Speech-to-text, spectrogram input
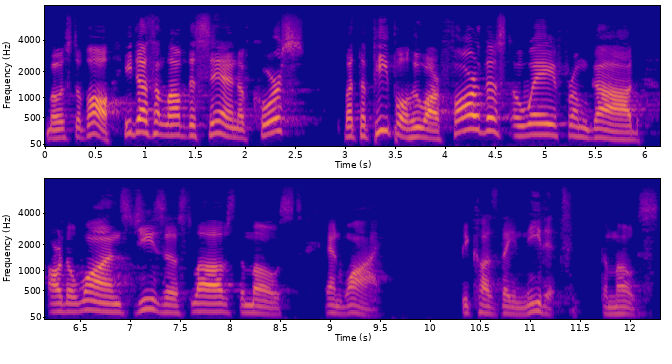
most of all. He doesn't love the sin, of course, but the people who are farthest away from God are the ones Jesus loves the most. And why? Because they need it the most.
